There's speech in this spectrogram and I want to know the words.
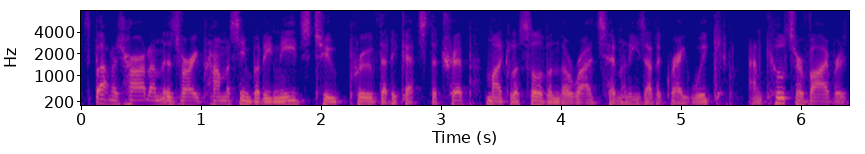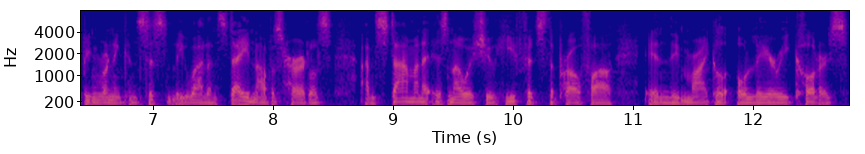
Spanish Harlem is very promising, but he needs to prove that he gets the trip. Michael O'Sullivan, though, rides him, and he's had a great week. And Cool Survivor has been running consistently well in stay novice hurdles, and stamina is no issue. He fits the profile in the Michael O'Leary colours.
